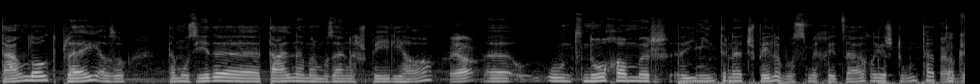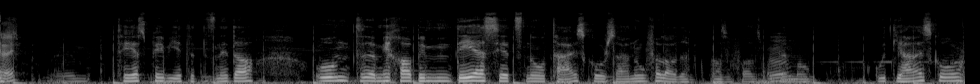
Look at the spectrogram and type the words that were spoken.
Download Play, also da muss jeder Teilnehmer muss eigentlich Spiele haben. Ja. Äh, und noch kann man äh, im Internet spielen, was mich jetzt auch ein bisschen erstaunt hat. Okay. Aber ähm, TSP bietet das nicht an. Und äh, ich kann beim DS jetzt noch die Highscores auch noch aufladen. Also falls man Mhm. dann mal gute Highscore.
